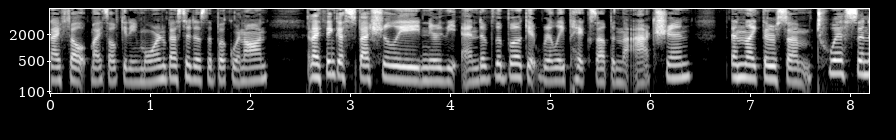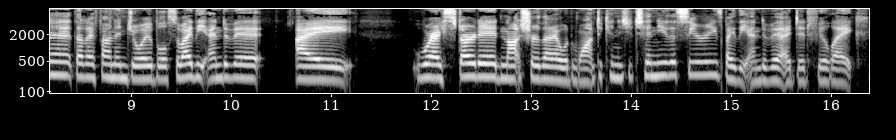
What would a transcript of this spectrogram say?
I felt myself getting more invested as the book went on. And I think especially near the end of the book, it really picks up in the action. And like there's some twists in it that I found enjoyable. So by the end of it, I where I started not sure that I would want to continue the series, by the end of it I did feel like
